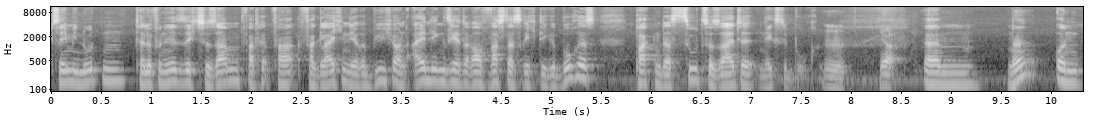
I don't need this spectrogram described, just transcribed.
zehn Minuten telefonieren sie sich zusammen, ver ver vergleichen ihre Bücher und einigen sich darauf, was das richtige Buch ist, packen das zu zur Seite, nächste Buch. Mhm. Ja. Ähm, ne? Und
